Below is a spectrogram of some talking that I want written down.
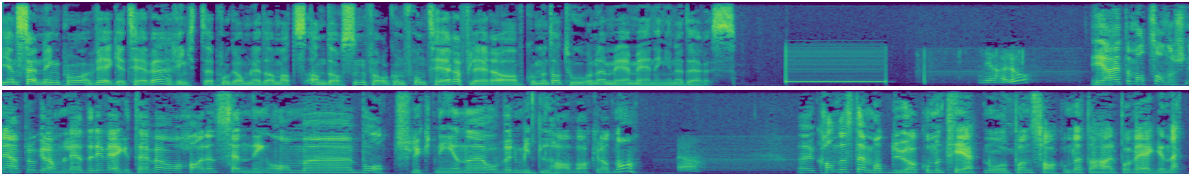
I en sending på VGTV ringte programleder Mats Andersen for å konfrontere flere av kommentatorene med meningene deres. Ja, hallo? Jeg heter Mats Andersen, jeg er programleder i VGTV og har en sending om uh, båtflyktningene over Middelhavet akkurat nå. Ja. Uh, kan det stemme at du har kommentert noe på en sak om dette her på VG Nett?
